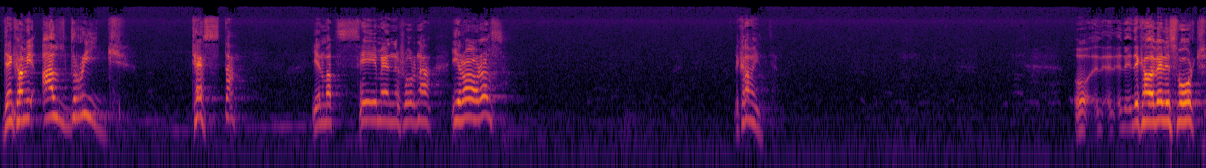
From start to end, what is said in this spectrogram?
den kan vi aldrig testa genom att se människorna i rörelse. Det kan vi inte. Och det kan vara väldigt svårt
